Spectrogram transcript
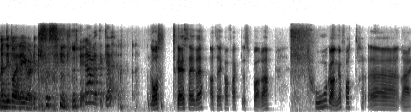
men de bare gjør det ikke så synlig. Jeg vet ikke. Nå skal jeg si det, at jeg har faktisk bare to ganger fått uh, Nei,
